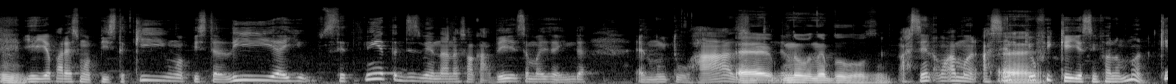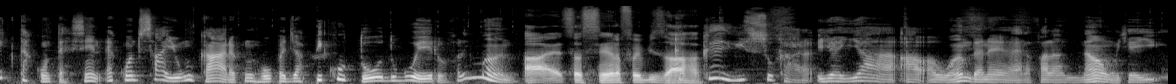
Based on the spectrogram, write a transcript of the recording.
E aí aparece uma pista aqui, uma pista ali, aí você tenta desvendar na sua cabeça, mas ainda é muito raso, É entendeu? no nebuloso. A cena, ah, mano, a cena É. que eu fiquei assim, falando, mano, o que que tá acontecendo? É quando saiu um cara com roupa de apicultor do bueiro. Eu falei, mano, Ah, essa cena foi bizarra. que isso, cara? E aí a, a, a Wanda, né, ela fala, não, e aí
